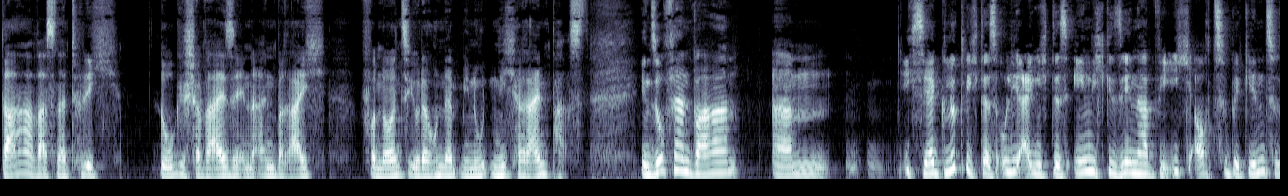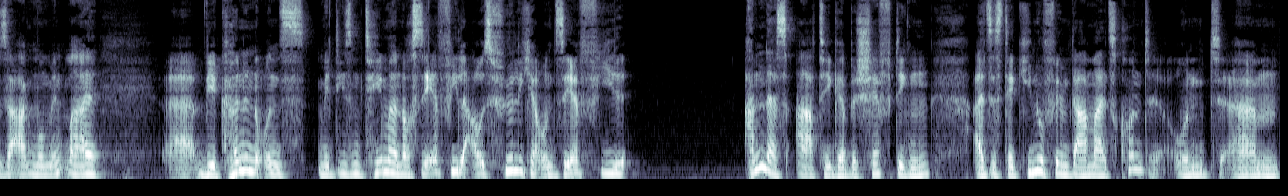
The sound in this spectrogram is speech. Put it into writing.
da, was natürlich logischerweise in einen Bereich von 90 oder 100 Minuten nicht hereinpasst. Insofern war ähm, ich sehr glücklich, dass Uli eigentlich das ähnlich gesehen hat wie ich, auch zu Beginn zu sagen, Moment mal, äh, wir können uns mit diesem Thema noch sehr viel ausführlicher und sehr viel andersartiger beschäftigen, als es der Kinofilm damals konnte. Und ähm,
